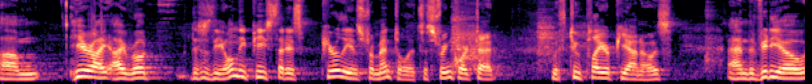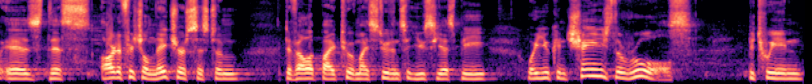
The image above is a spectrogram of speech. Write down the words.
Um, here I, I, wrote, this is the only piece that is purely instrumental. It's a string quartet with two player pianos. And the video is this artificial nature system developed by two of my students at UCSB, where you can change the rules between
